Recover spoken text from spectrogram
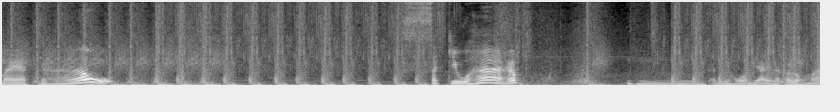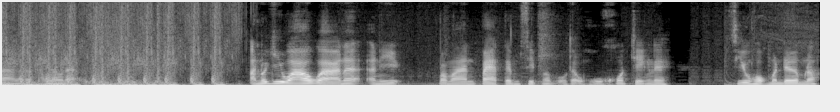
แม่เจ้า สกิลห้าครับอันนี้โหนใหญ่แล้วก็ลงมาแล้วก็ทำแล้วนะ อันเมื่อกี้ว้าวกว่านะอันนี้ประมาณ 8 เต็ม 10ครับโอ้แต่โอ้โหโคตรเจ๋งเลยสกิล6เหมือนเดิมเนาะ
